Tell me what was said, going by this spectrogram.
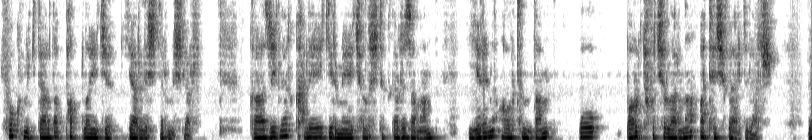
çok miktarda patlayıcı yerleştirmişler. Gaziler kaleye girmeye çalıştıkları zaman yerin altından o barut fıçılarına ateş verdiler ve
